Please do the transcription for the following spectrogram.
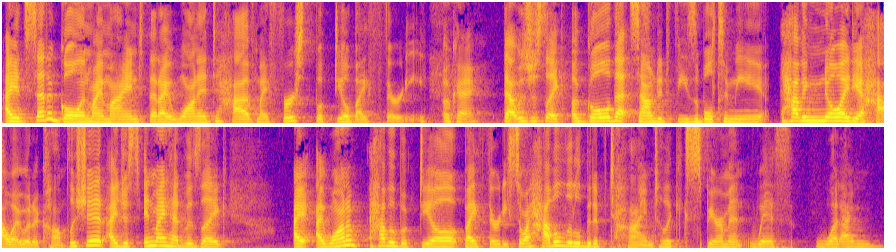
I had set a goal in my mind that I wanted to have my first book deal by 30. Okay. That was just like a goal that sounded feasible to me, having no idea how I would accomplish it. I just, in my head, was like, I, I want to have a book deal by 30 so i have a little bit of time to like experiment with what i'm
